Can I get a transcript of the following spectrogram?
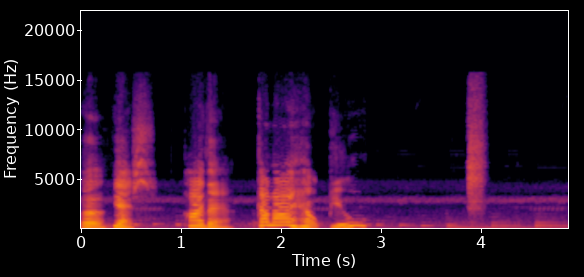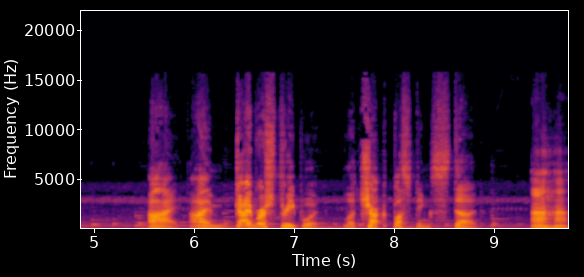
uh, yes. Hi there. Can I help you? Hi, I'm Guybrush Threepwood, LeChuck busting stud. Uh huh.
